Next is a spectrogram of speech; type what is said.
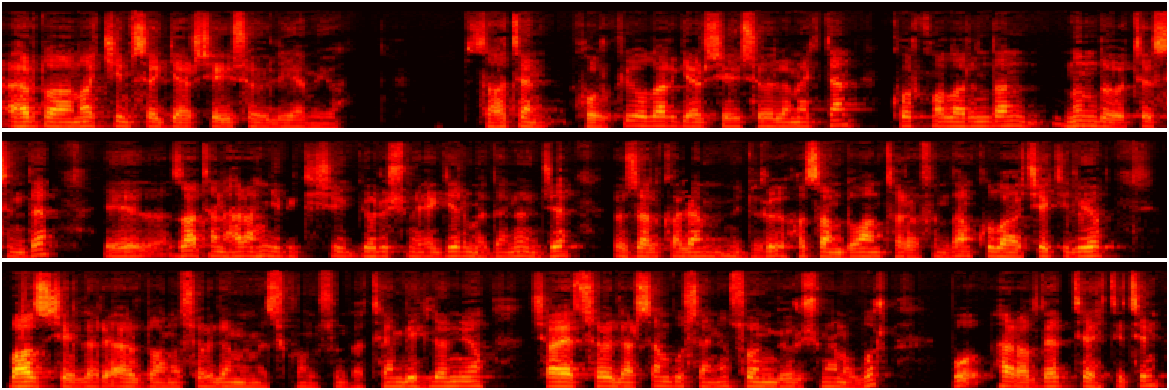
Erdoğan'a kimse gerçeği söyleyemiyor zaten korkuyorlar gerçeği söylemekten. Korkmalarının da ötesinde e, zaten herhangi bir kişi görüşmeye girmeden önce özel kalem müdürü Hasan Doğan tarafından kulağa çekiliyor. Bazı şeyleri Erdoğan'a söylememesi konusunda tembihleniyor. Şayet söylersen bu senin son görüşmen olur. Bu herhalde tehditin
